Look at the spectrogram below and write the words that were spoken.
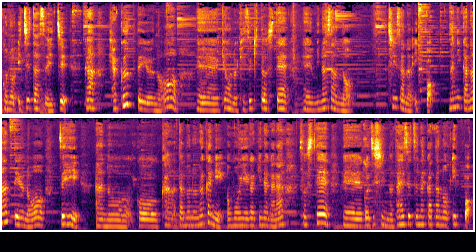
この 1+1 が100っていうのを、えー、今日の気づきとして、えー、皆さんの小さな一歩何かなっていうのを是非あのこう頭の中に思い描きながらそして、えー、ご自身の大切な方の一歩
